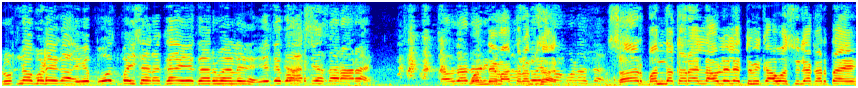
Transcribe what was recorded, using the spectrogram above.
लूटना पड़ेगा। ये बहुत पैसा रखा है ये घर वाले ने। ये देखो. आरटीओ सर आ रहा है। वंदे मातरम सर। सर। बंद करायला लावलेले तुम्ही का वसुल्या करताय?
